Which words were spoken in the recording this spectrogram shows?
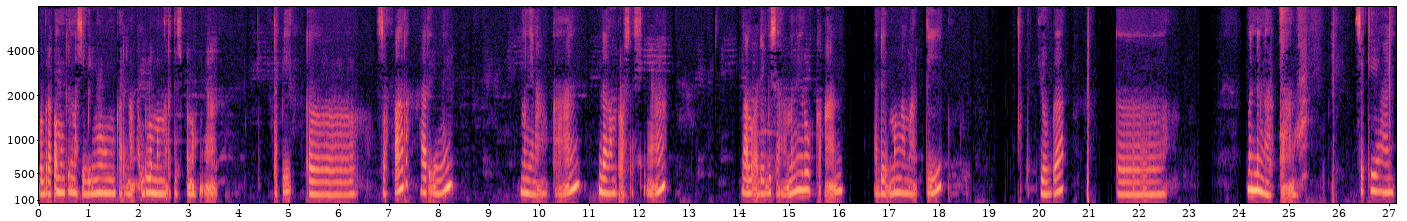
Beberapa mungkin masih bingung karena belum mengerti sepenuhnya. Tapi uh, so far hari ini menyenangkan dalam prosesnya. Lalu adik bisa menirukan adik mengamati juga uh, mendengarkan. Sekian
